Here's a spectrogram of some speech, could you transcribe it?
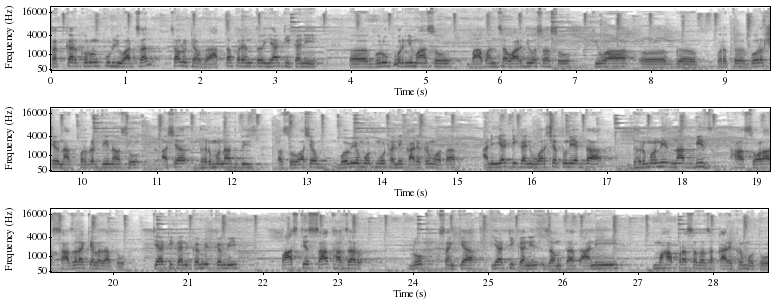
सत्कार करून पुढली वाटचाल चालू ठेवतात. आत्तापर्यंत या ठिकाणी गुरुपौर्णिमा असो बाबांचा वाढदिवस असो किंवा ग परत गोरक्षनाथ प्रगट दिन असो अशा धर्मनाथ बीज असो अशा भव्य मोठमोठाले कार्यक्रम होतात. आणि या ठिकाणी वर्षातून एकदा धर्मनाथ बीज हा सोहळा साजरा केला जातो त्या ठिकाणी कमीत कमी पाच ते सात हजार लोकसंख्या या ठिकाणी जमतात आणि महाप्रसादाचा कार्यक्रम होतो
